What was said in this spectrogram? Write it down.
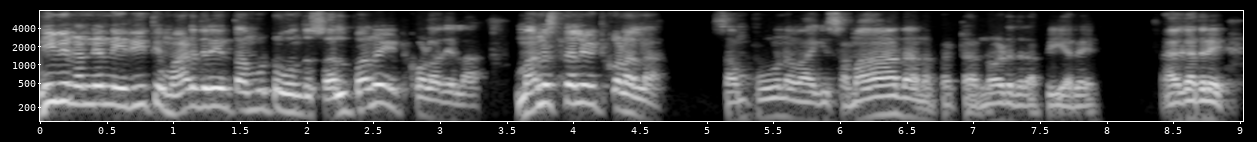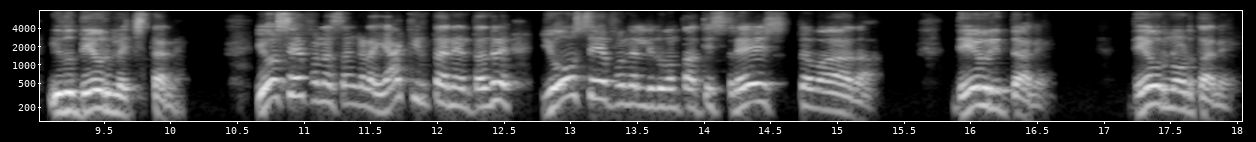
ನೀವು ನನ್ನನ್ನು ಈ ರೀತಿ ಮಾಡಿದ್ರಿ ಅಂತ ಅಂದ್ಬಿಟ್ಟು ಒಂದು ಸ್ವಲ್ಪನೂ ಇಟ್ಕೊಳ್ಳೋದಿಲ್ಲ. ಮನಸ್ಸಿನಲ್ಲೂ ಇಟ್ಕೊಳ್ಳಲ್ಲ. ಸಂಪೂರ್ಣವಾಗಿ ಸಮಾಧಾನ ಪಟ್ಟ ನೋಡಿದ್ರ ಪ್ರಿಯರೇ. ಹಾಗಾದ್ರೆ ಇದು ದೇವ್ರು ಮೆಚ್ತಾನೆ. ಯೋಸೇಫನ ಸಂಗಡ ಯಾಕಿರ್ತಾನೆ ಅಂತಂದ್ರೆ ಯೋಸೇಫನಲ್ಲಿರುವಂತ ಅತಿ ಶ್ರೇಷ್ಠವಾದ ದೇವರಿದ್ದಾನೆ. ದೇವ್ರು ನೋಡ್ತಾನೆ.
